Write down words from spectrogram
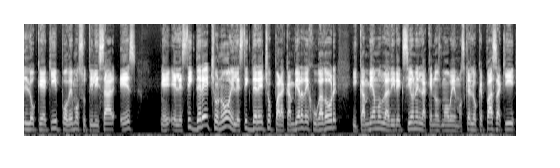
lo que aquí podemos utilizar es eh, el stick derecho, ¿no? El stick derecho para cambiar de jugador y cambiamos la dirección en la que nos movemos. ¿Qué es lo que pasa aquí?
